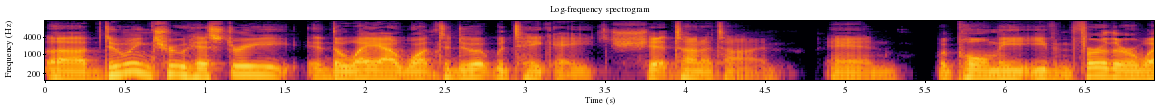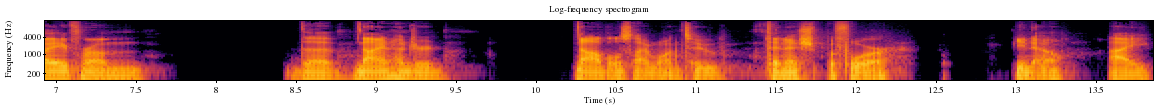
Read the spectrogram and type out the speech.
Uh, doing true history the way I want to do it would take a shit ton of time and would pull me even further away from the 900 novels I want to finish before, you know, I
